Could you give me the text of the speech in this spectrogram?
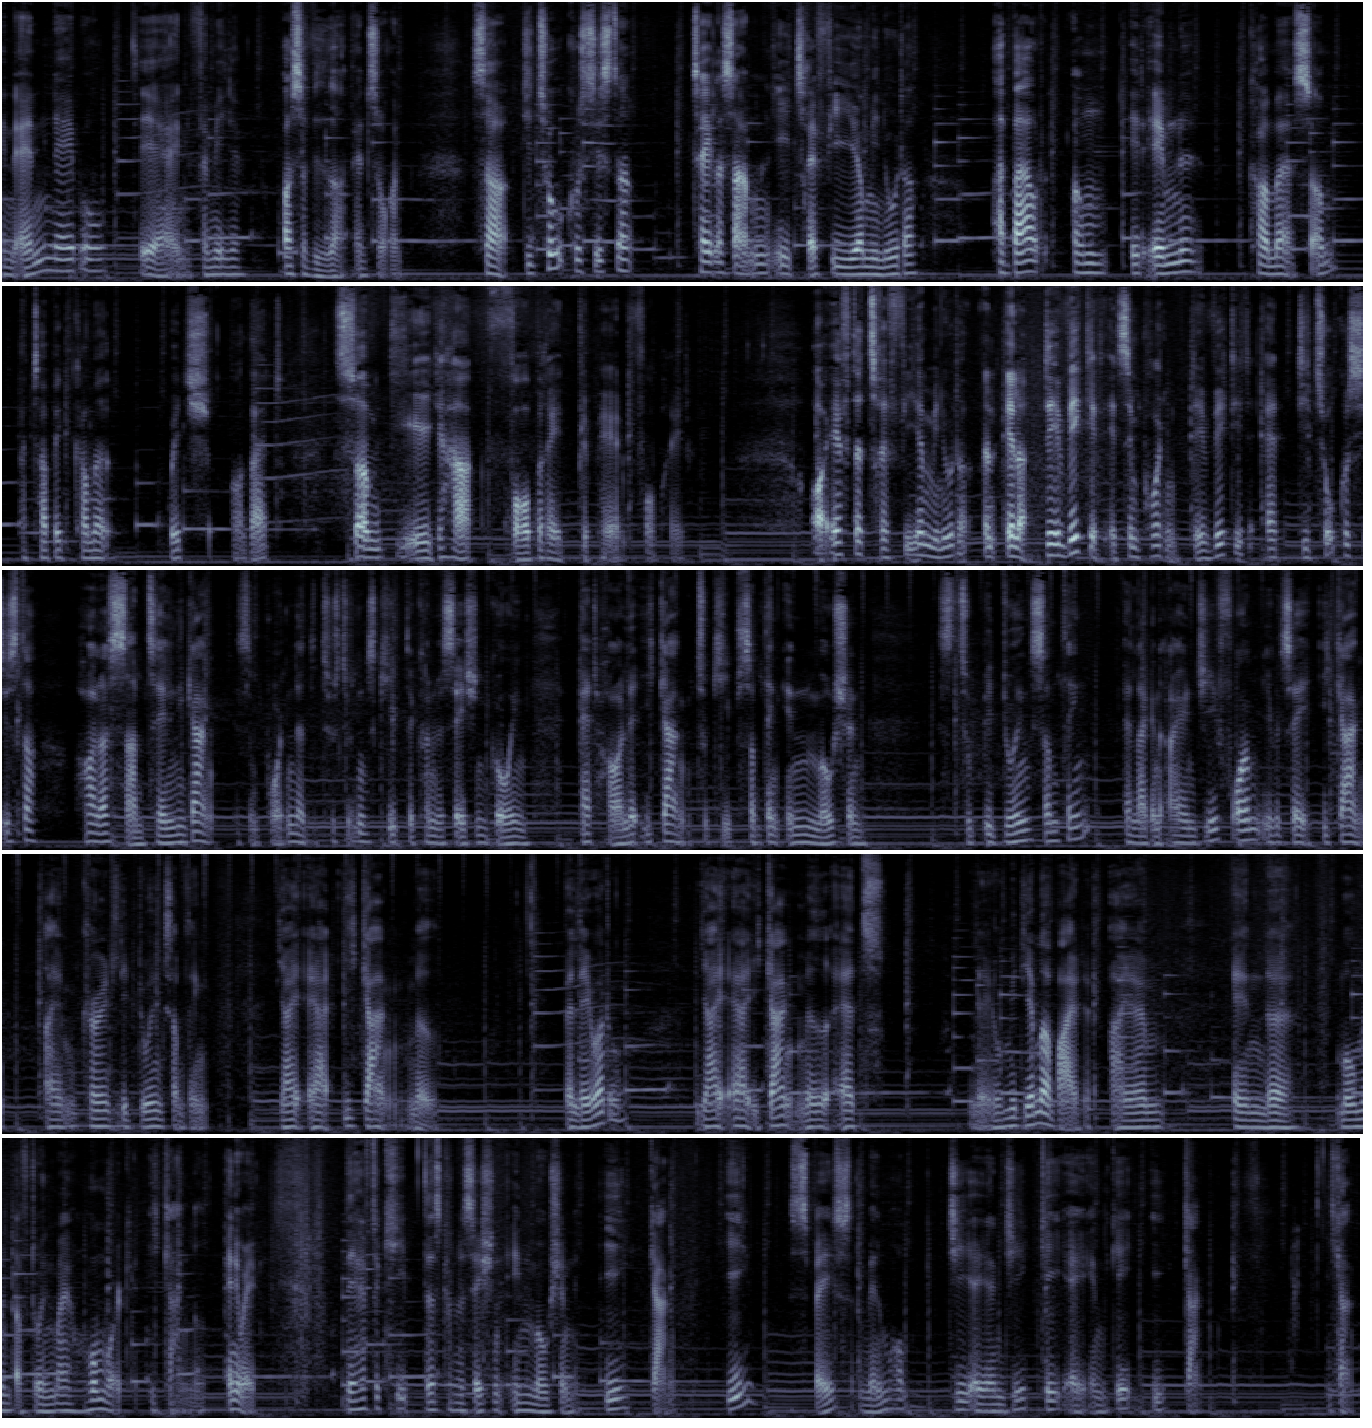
en anden nabo. Det er en familie. Og så videre, and so on. Så de to kursister taler sammen i 3-4 minutter about om et emne, komma, som a topic, comma, which or that, som de ikke har forberedt, prepared, forberedt. Og efter 3-4 minutter, eller det er vigtigt, it's important, det er vigtigt, at de to kursister holder samtalen i gang. It's important that the two students keep the conversation going. At holde i gang, to keep something in motion. To be doing something, and like an ing form, you could say i gang. I am currently doing something. Jeg er i gang med. Hvad laver du? Jeg er i gang med at lave mit hjemmearbejde. I am in the moment of doing my homework i gang med. Anyway, they have to keep this conversation in motion. I gang. I space mellemrum G-A-N-G, G-A-N-G, i gang. I gang.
